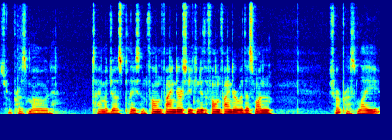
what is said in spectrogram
short press mode, time adjust place and phone finder. So you can do the phone finder with this one short press light.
